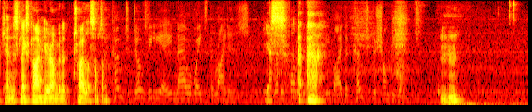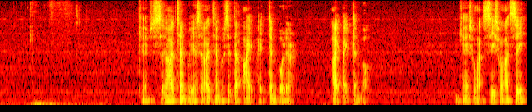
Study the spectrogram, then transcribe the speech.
okay, and this next climb here, I'm going to try a little something. Yes. mm-hmm. Okay, just say I tempo. Yes, I tempo. Set that I I tempo there. I I tempo. Okay, so let's see. So let's see.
